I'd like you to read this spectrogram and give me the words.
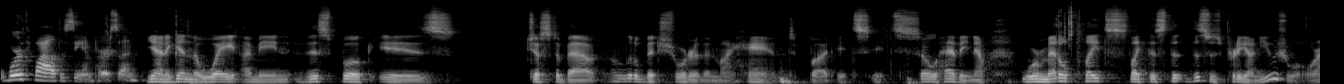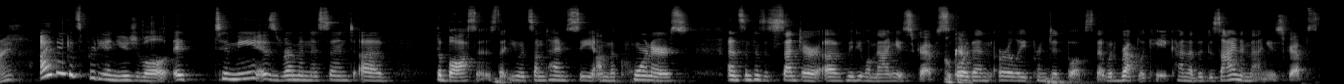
worthwhile to see in person. Yeah, and again, the weight. I mean, this book is just about a little bit shorter than my hand, but it's it's so heavy. Now, were metal plates like this? Th- this is pretty unusual, right? I think it's pretty unusual. It to me is reminiscent of the bosses that you would sometimes see on the corners and sometimes the center of medieval manuscripts Okay. or then early printed books that would replicate kind of the design of manuscripts.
